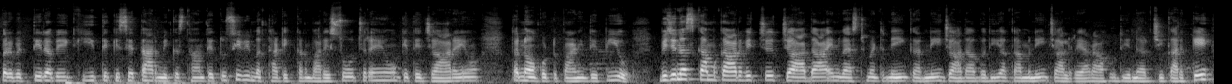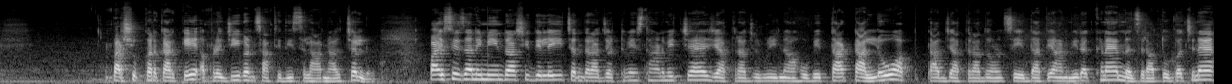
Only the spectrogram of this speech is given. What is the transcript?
ਪ੍ਰਵਿਰਤੀ ਰਵੇਗੀ ਤੇ ਕਿਸੇ ਧਾਰਮਿਕ ਸਥਾਨ ਤੇ ਤੁਸੀਂ ਵੀ ਮੱਥਾ ਟੇਕਣ ਬਾਰੇ ਸੋਚ ਰਹੇ ਹੋ, ਕਿਤੇ ਜਾ ਰਹੇ ਹੋ, ਤਾਂ ਨੌ ਘੁੱਟ ਪਾਣੀ ਦੇ ਪੀਓ। ਬਿਜ਼ਨਸ ਕੰਮਕਾਰ ਵਿੱਚ ਜ਼ਿਆਦਾ ਇਨਵੈਸਟਮੈਂਟ ਨਹੀਂ ਕਰਨੀ, ਜ਼ਿਆਦਾ ਵਧੀਆ ਕੰਮ ਨਹੀਂ ਚੱਲ ਰਿਹਾ ਰਾਹੂ ਦੀ એનર્ਜੀ ਕਰਕੇ, ਪਰ ਸ਼ੁਕਰ ਕਰਕੇ ਆਪਣੇ ਜੀਵਨ ਸਾਥੀ ਦੀ ਸਲਾਹ ਨਾਲ ਚੱਲੋ। ਪਾਈਸੇਸ ਯਾਨੀ ਮੀਨ ਰਾਸ਼ੀ ਦੇ ਲਈ ਚੰਦਰਾ 8ਵੇਂ ਸਥਾਨ ਵਿੱਚ ਹੈ। ਯਾਤਰਾ ਜ਼ਰੂਰੀ ਨਾ ਹੋਵੇ ਤਾਂ ਟਾਲੋ ਆਪ- ਤਾਂ ਯਾਤਰਾ ਦੌਰਾਨ ਸਿਹਤ ਦਾ ਧਿਆਨ ਵੀ ਰੱਖਣਾ ਹੈ, ਨਜ਼ਰਾਂ ਤੋਂ ਬਚਣਾ ਹੈ,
